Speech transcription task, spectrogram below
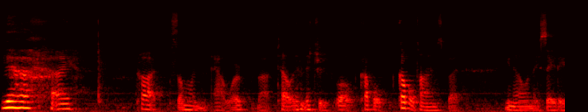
yeah, I caught someone at work not telling the truth. Well, a couple, couple times, but you know, when they say they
